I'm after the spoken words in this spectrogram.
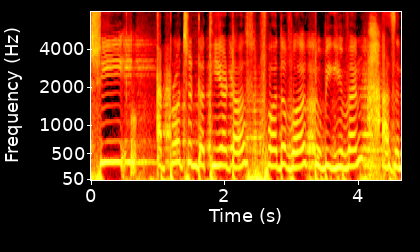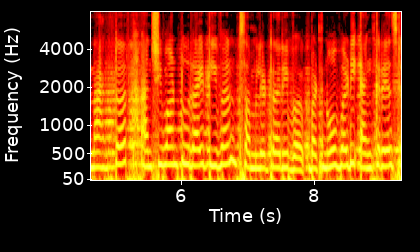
she approached the theaters for the work to be given as an actor and she want to write even some literary work but nobody encouraged.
